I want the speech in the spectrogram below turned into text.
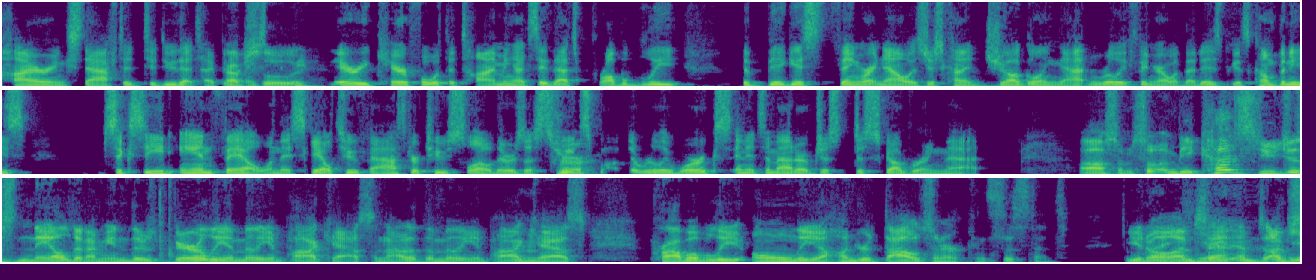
hiring staff to, to do that type of Absolutely. thing. So very careful with the timing. I'd say that's probably the biggest thing right now is just kind of juggling that and really figuring out what that is because companies succeed and fail when they scale too fast or too slow. There's a sweet Sure. spot that really works, and it's a matter of just discovering that. Awesome. So, and because you just nailed it, I mean, there's barely a million podcasts, and out of the million Mm-hmm. podcasts, probably only a hundred thousand are consistent. You know, Right. I'm saying, I'm, I'm Yeah.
